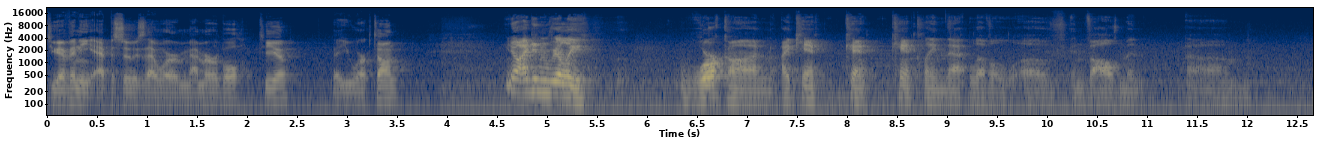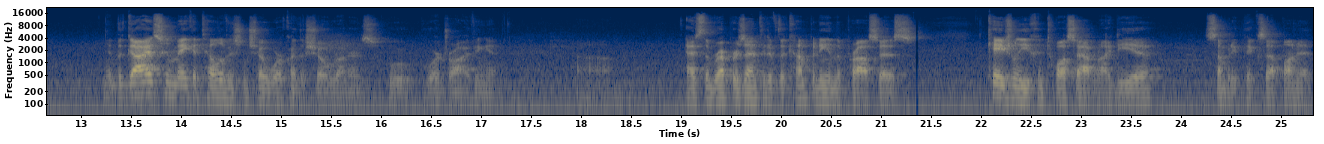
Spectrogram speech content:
Do you have any episodes that were memorable to you that you worked on? You know, I didn't really work on. I can't can't can't claim that level of involvement. Um, the guys who make a television show work are the showrunners who, who are driving it. Um, as the representative of the company in the process, occasionally you can toss out an idea, somebody picks up on it.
